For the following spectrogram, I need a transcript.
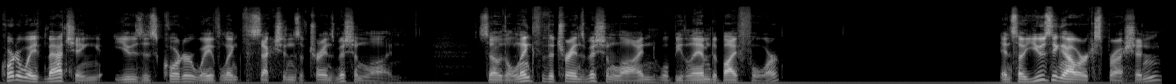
Quarter wave matching uses quarter wavelength sections of transmission line. So the length of the transmission line will be lambda by 4. And so using our expression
